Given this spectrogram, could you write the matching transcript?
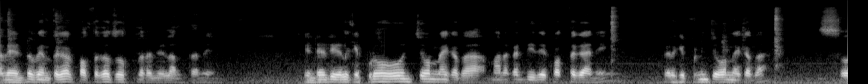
అదేంటో వింతగా కొత్తగా చూస్తున్నారండి వీళ్ళంతా ఏంటంటే వీళ్ళకి ఎప్పుడో నుంచో ఉన్నాయి కదా మనకంటే ఇదే కొత్త కానీ వీళ్ళకి ఎప్పటి నుంచో ఉన్నాయి కదా. సో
